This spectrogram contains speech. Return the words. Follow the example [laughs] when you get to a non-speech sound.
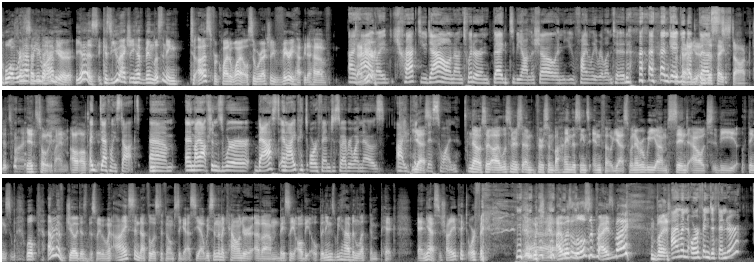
Well, so we're happy you to are have you. here. Yes, because you actually have been listening to us for quite a while, so we're actually very happy to have. I Dad have. here. I tracked you down on Twitter and begged to be on the show, and you finally relented [laughs] and gave Okay, me you the can best. just say stalked. It's fine. [laughs] It's totally fine. I'll, I'll I take it. definitely stalked. Um, and my options were vast, and I picked Orphan, just so everyone knows. I picked Yes. this one. No, so uh, listeners, um, for some behind the scenes info, yes, whenever we um, send out the things, well, I don't know if Joe does it this way, but when I send out the list of films to guests, yeah, we send them a calendar of um, basically all the openings we have and let them pick. And yes, Sade picked Orphan, [laughs] which I was a little surprised by, [laughs] but I'm an orphan defender,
